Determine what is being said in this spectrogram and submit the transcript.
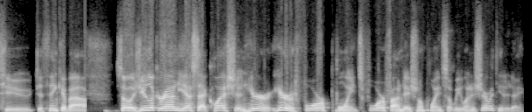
to to think about. So as you look around, you ask that question. Here here are four points, four foundational points that we want to share with you today.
